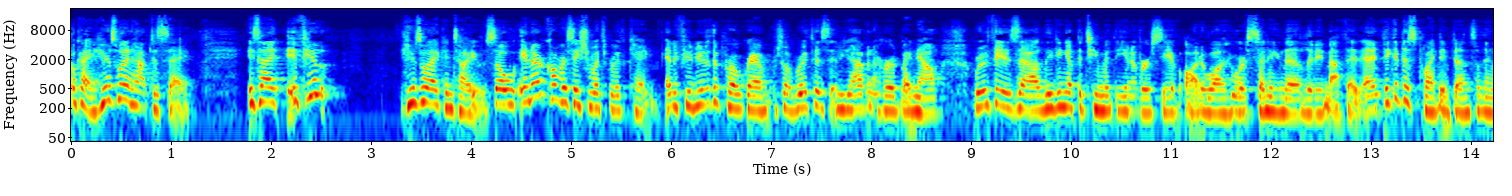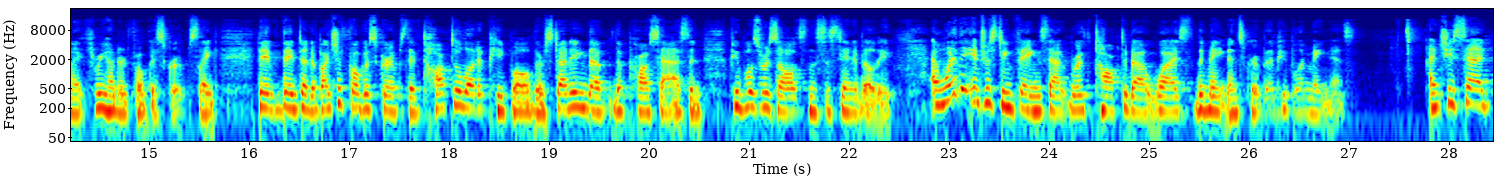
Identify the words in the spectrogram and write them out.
okay, here's what I have to say is that if you Here's what I can tell you. So in our conversation with Ruth Kane, and if you're new to the program, so Ruth is, if you haven't heard by now, Ruth is uh, leading up the team at the University of Ottawa who are studying the Livy Method. And I think at this point they've done something like 300 focus groups. Like they've, they've done a bunch of focus groups. They've talked to a lot of people. They're studying the, the process and people's results and the sustainability. And one of the interesting things that Ruth talked about was the maintenance group, the people in maintenance. And she said,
